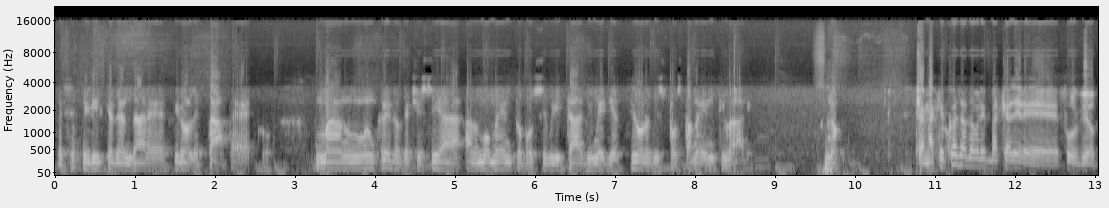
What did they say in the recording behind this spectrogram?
e si rischia di andare fino all'estate. Ecco. Ma non credo che ci sia al momento possibilità di mediazione, di spostamenti vari. No. Cioè, ma che cosa dovrebbe accadere Fulvio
